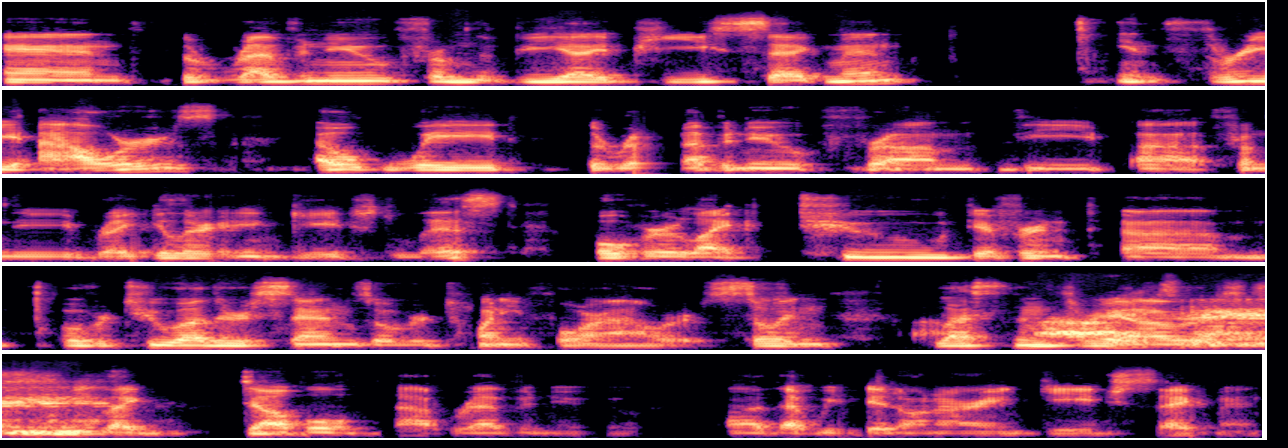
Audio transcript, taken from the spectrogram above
And the revenue from the VIP segment in three hours outweighed the revenue from the uh, from the regular engaged list over like two different um, over two other sends over 24 hours. So in less than three hours like doubled that revenue uh, that we did on our engage segment.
